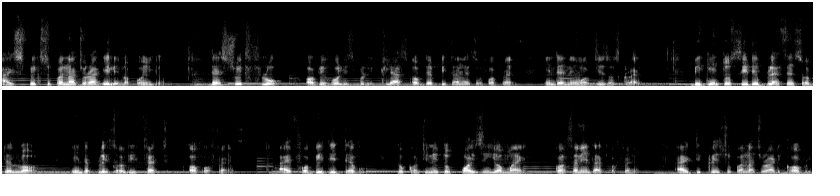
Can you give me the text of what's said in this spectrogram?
I speak supernatural healing upon you. The sweet flow of the Holy Spirit clears off the bitterness of offense in the name of Jesus Christ. Begin to see the blessings of the Lord in the place of the effect of offense. I forbid the devil to continue to poison your mind concerning that offense. I decree supernatural recovery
